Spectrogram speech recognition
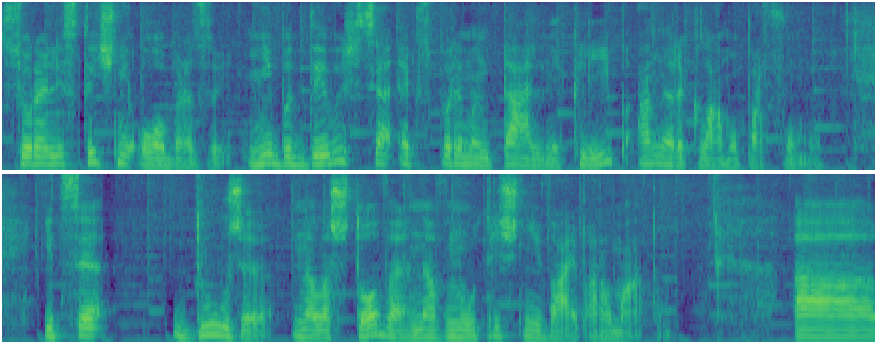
сюрреалістичні образи, ніби дивишся експериментальний кліп, а не рекламу парфуму. І це дуже налаштовує на внутрішній вайб аромату. А,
